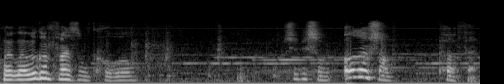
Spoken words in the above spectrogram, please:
Wait, where are we going to find some coal? Should be some. Oh, there's some. Perfect.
